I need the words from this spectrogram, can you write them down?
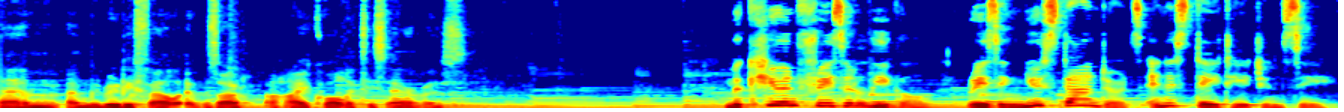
um, and we really felt it was a, a high quality service. McEwan Fraser Legal, raising new standards in estate agency.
